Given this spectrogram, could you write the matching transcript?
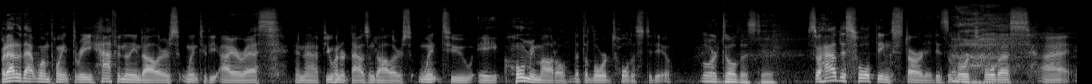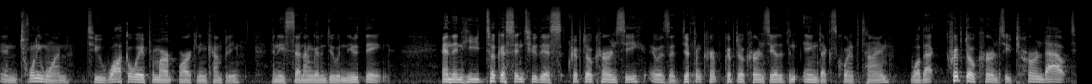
But out of that 1.3, half a million dollars went to the IRS, and a few hundred thousand dollars went to a home remodel that the Lord told us to do. Lord told us to. So how this whole thing started is the Lord told us uh, in 21 to walk away from our marketing company, and He said, "I'm going to do a new thing." And then He took us into this cryptocurrency. It was a different cryp- cryptocurrency other than index coin at the time. Well, that cryptocurrency turned out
